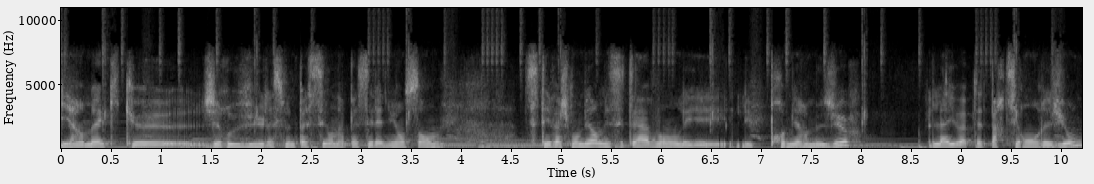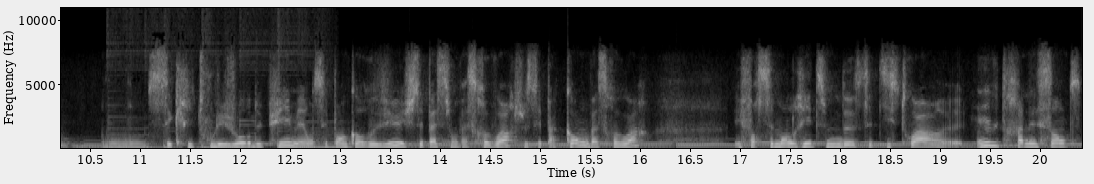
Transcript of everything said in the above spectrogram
Il y a un mec que j'ai revu la semaine passée, on a passé la nuit ensemble. C'était vachement bien, mais c'était avant les, les premières mesures. Là, il va peut-être partir en région. On s'écrit tous les jours depuis, mais on s'est pas encore revu et je sais pas si on va se revoir, je sais pas quand on va se revoir. Et forcément, le rythme de cette histoire euh, ultra naissante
